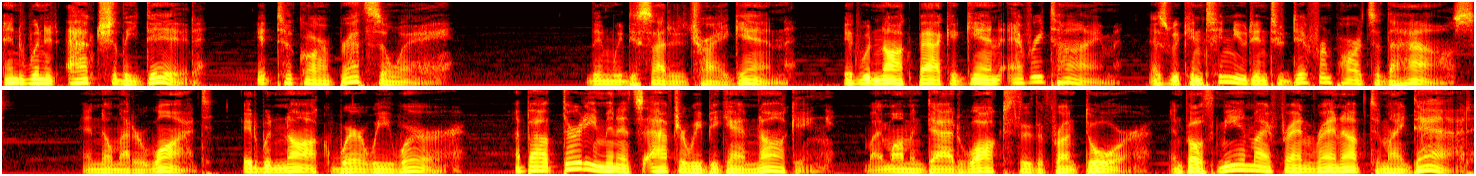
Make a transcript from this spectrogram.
And when it actually did, it took our breaths away. Then we decided to try again. It would knock back again every time as we continued into different parts of the house. And no matter what, it would knock where we were. About 30 minutes after we began knocking, my mom and dad walked through the front door, and both me and my friend ran up to my dad.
